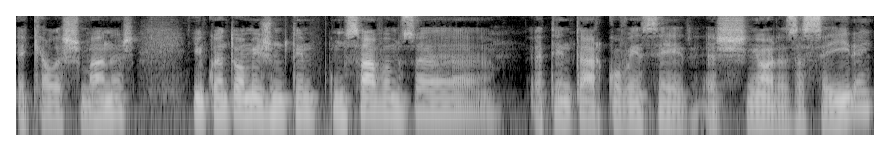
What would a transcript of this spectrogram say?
aquelas semanas, enquanto ao mesmo tempo começávamos a, a tentar convencer as senhoras a saírem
